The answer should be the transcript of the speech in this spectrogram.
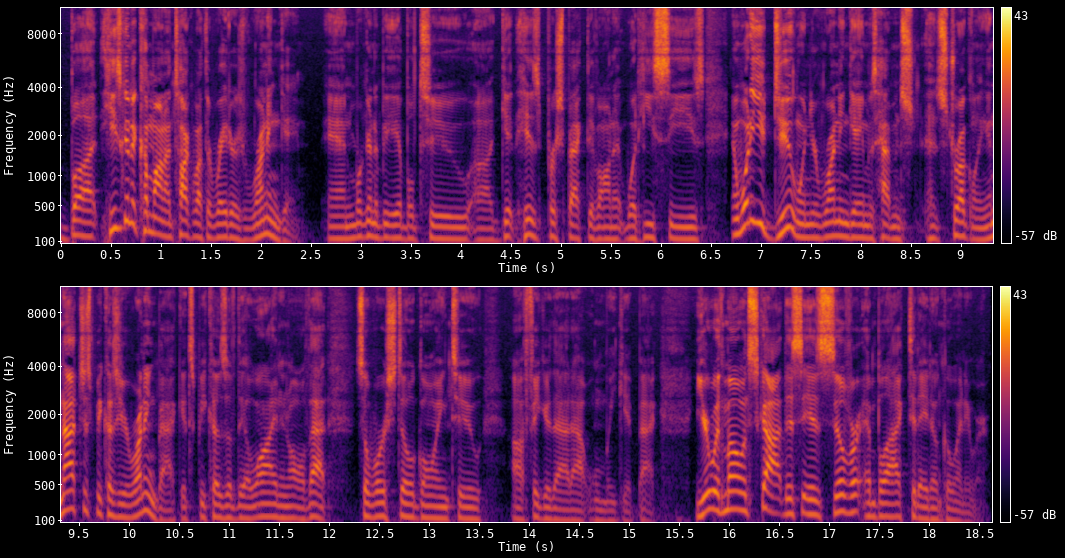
But he's going to come on and talk about the Raiders' running game and we're going to be able to uh, get his perspective on it, what he sees, and what do you do when your running game is having is struggling, and not just because of your running back, it's because of the line and all of that. So we're still going to uh, figure that out when we get back. You're with Mo and Scott. This is Silver and Black today. Don't go anywhere.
